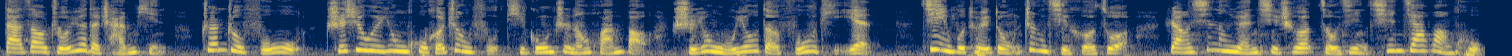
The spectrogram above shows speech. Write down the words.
打造卓越的产品，专注服务，持续为用户和政府提供智能环保、使用无忧的服务体验。进一步推动政企合作，让新能源汽车走进千家万户。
